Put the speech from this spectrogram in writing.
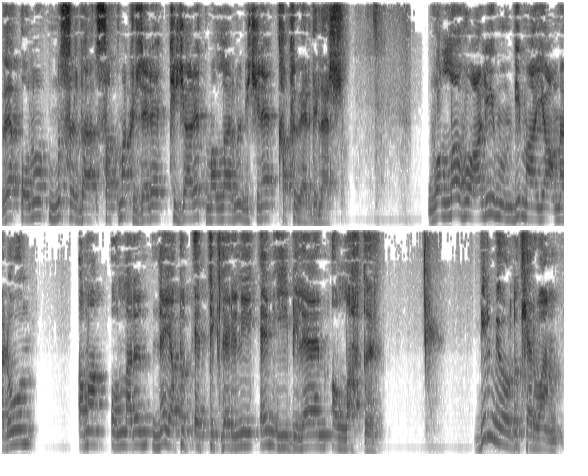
ve onu Mısır'da satmak üzere ticaret mallarının içine katı verdiler. Vallahu alimun bima ya'melun ama onların ne yapıp ettiklerini en iyi bilen Allah'tı. Bilmiyordu kervan.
